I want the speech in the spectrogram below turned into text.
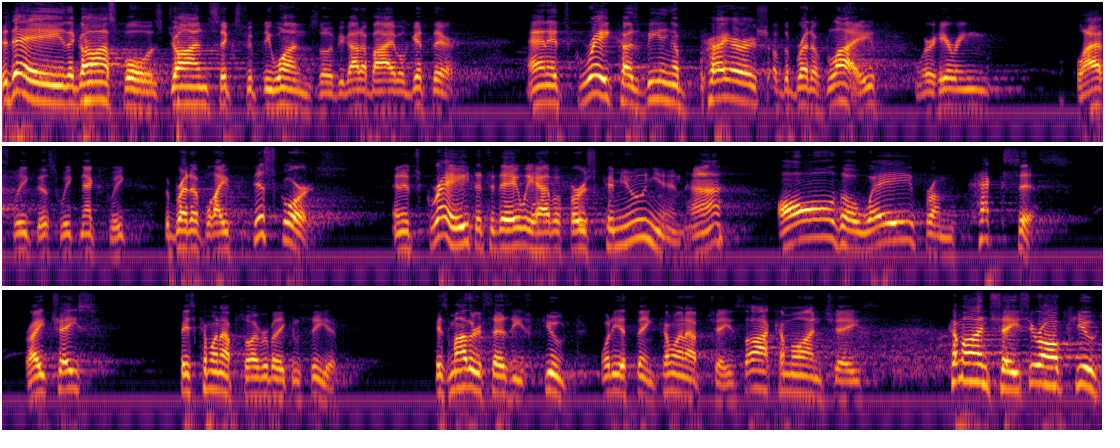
Today, the gospel is John 6:51. So if you got a Bible, get there. And it's great because being a parish of the bread of life, we're hearing last week, this week, next week, the bread of life discourse. And it's great that today we have a first communion, huh? All the way from Texas. Right, Chase? Chase, come on up so everybody can see you. His mother says he's cute. What do you think? Come on up, Chase. Ah, oh, come on, Chase. Come on, Chase. You're all cute.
